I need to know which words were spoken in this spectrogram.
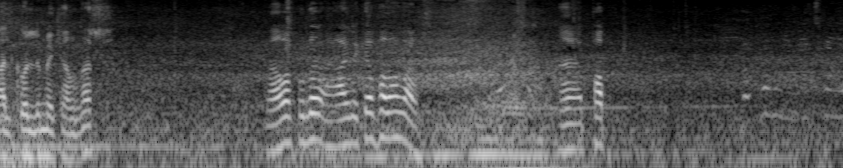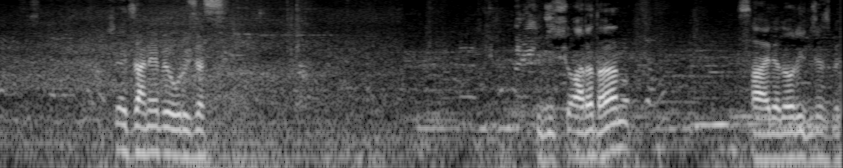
Alkollü mekanlar. Ya bak burada Heineken falan var. He, pub. Bakalım içmelerimiz işte. Şu eczaneye bir uğrayacağız. Şimdi şu aradan sahile doğru ineceğiz bir.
